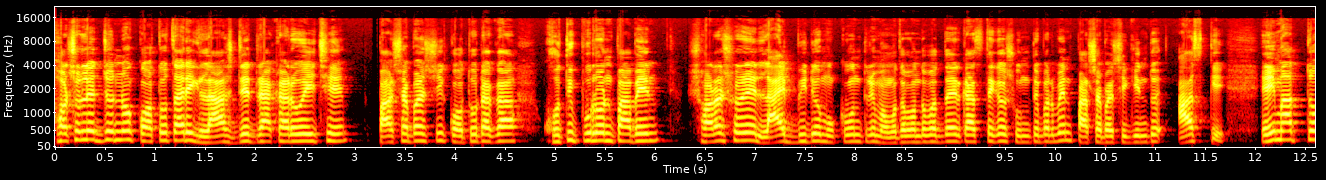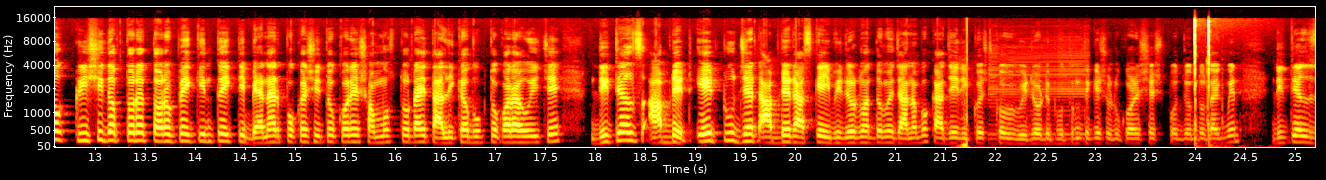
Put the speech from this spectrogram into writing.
ফসলের জন্য কত তারিখ লাস্ট ডেট রাখা রয়েছে? পাশাপাশি কত টাকা ক্ষতিপূরণ পাবেন? সরাসরি লাইভ ভিডিও মুখ্যমন্ত্রী মমতা বন্দ্যোপাধ্যায়ের কাছ থেকেও শুনতে পারবেন। পাশাপাশি কিন্তু আজকে এইমাত্র কৃষি দপ্তরের তরফে কিন্তু একটি ব্যানার প্রকাশিত করে সমস্তটাই তালিকাভুক্ত করা হয়েছে। Details update A to Z update আজকে এই ভিডিওর মাধ্যমে জানাব। কাজেই রিকোয়েস্ট করব ভিডিওটি প্রথম থেকে শুরু করে শেষ পর্যন্ত দেখবেন। ডিটেলস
